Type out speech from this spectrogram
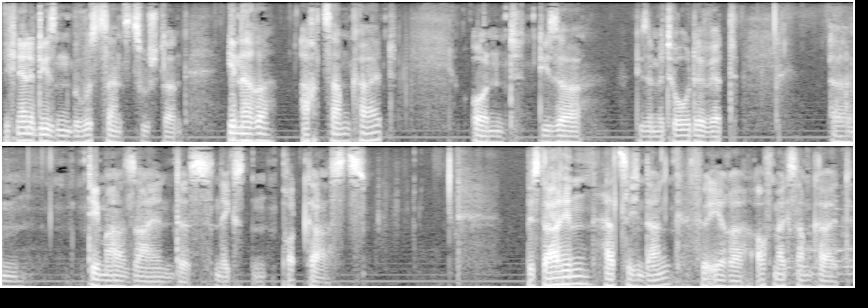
Ich nenne diesen Bewusstseinszustand innere Achtsamkeit und dieser, diese Methode wird ähm, Thema sein des nächsten Podcasts. Bis dahin herzlichen Dank für Ihre Aufmerksamkeit.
